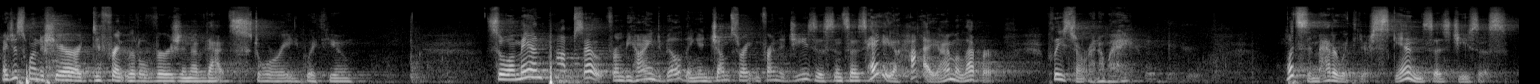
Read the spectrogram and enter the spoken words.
I just want to share a different little version of that story with you. So, a man pops out from behind a building and jumps right in front of Jesus and says, Hey, hi, I'm a leper. Please don't run away. What's the matter with your skin? says Jesus.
